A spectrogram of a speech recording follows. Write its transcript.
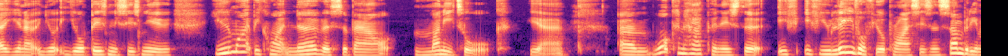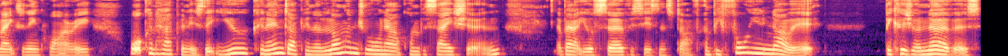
uh, you know, and your, your business is new, you might be quite nervous about money talk. Yeah. Um, what can happen is that if, if you leave off your prices and somebody makes an inquiry, what can happen is that you can end up in a long and drawn out conversation about your services and stuff. And before you know it, because you're nervous,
